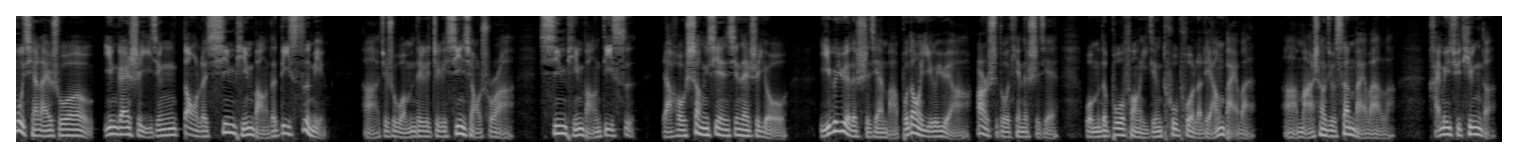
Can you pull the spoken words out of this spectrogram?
目前来说应该是已经到了新品榜的第四名啊，就是我们的这个新小说啊，新品榜第四。然后上线现在是有一个月的时间吧，不到一个月啊，二十多天的时间，我们的播放已经突破了两百万啊，马上就三百万了，还没去听的。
